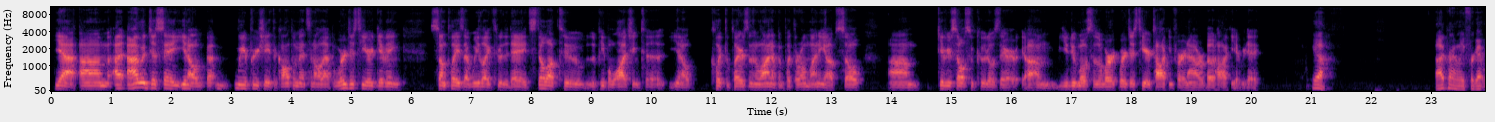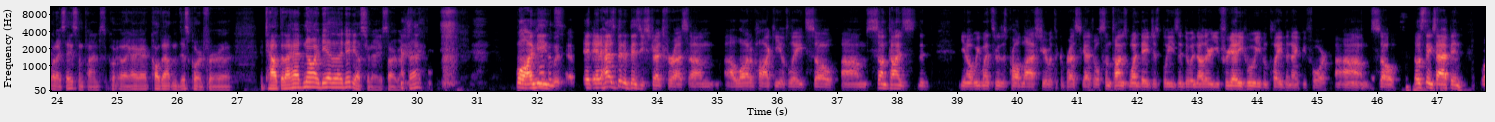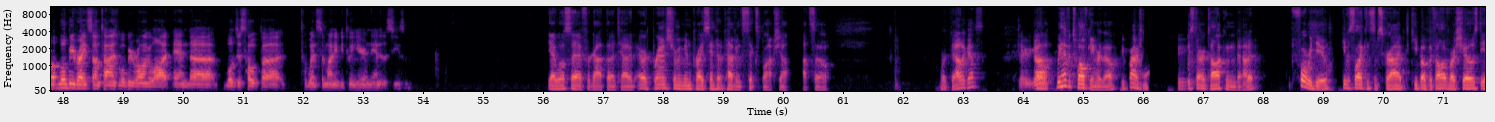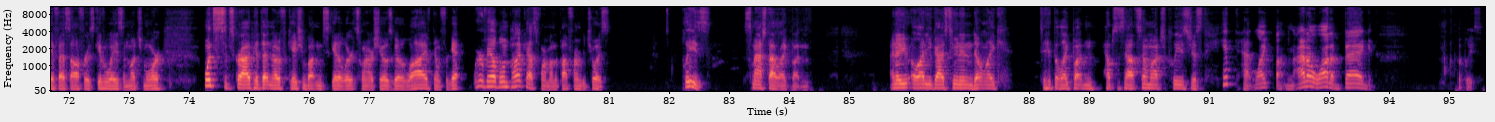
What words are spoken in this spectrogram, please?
Yeah, um, I, I, would just say, you know, uh, we appreciate the compliments and all that, but we're just here giving some plays that we like through the day. It's still up to the people watching to, you know, click the players in the lineup and put their own money up. So um, give yourself some kudos there. Um, you do most of the work. We're just here talking for an hour about hockey every day. Yeah, I apparently forget what I say sometimes. Like I got called out in the Discord for a, a tout that I had no idea that I did yesterday. Sorry about that. well, I mean, it, it, has been a busy stretch for us. Um, a lot of hockey of late, so um, sometimes the you know we went through this problem last year with the compressed schedule. Sometimes one day just bleeds into another. You forget who even played the night before. Um, so those things happen. Well, we'll be right sometimes. We'll be wrong a lot, and uh, we'll just hope uh, to win some money between here and the end of the season. Yeah, I will say I forgot that I touted Erik Brannstrom and Min Price ended up having six block shots, so worked out, I guess. There you go. Uh, we have a 12 gamer though. We probably should start talking about it. Before we do, give us a like and subscribe to keep up with all of our shows, DFS offers, giveaways, and much more. Once you subscribe, hit that notification button to get alerts when our shows go live. Don't forget, we're available in podcast form on the platform of your choice please smash that like button. I know you, a lot of you guys tune in and don't like to hit the like button. Helps us out so much. Please just hit that like button. I don't want to beg. but please.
